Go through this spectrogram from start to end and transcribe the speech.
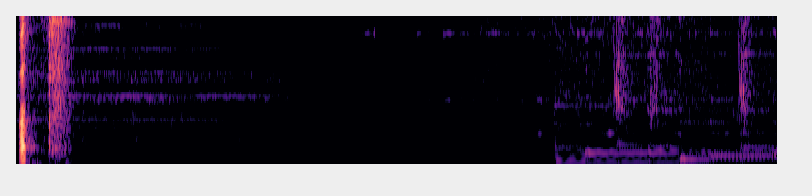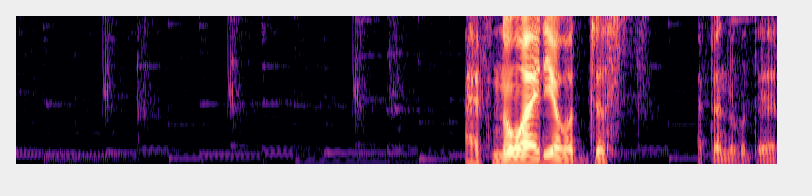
What? I have no idea what just happened over there.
